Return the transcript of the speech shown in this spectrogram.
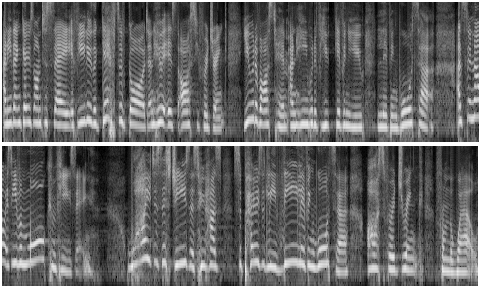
And he then goes on to say, if you knew the gift of God and who it is that asks you for a drink, you would have asked him and he would have given you living water. And so now it's even more confusing. Why does this Jesus, who has supposedly the living water, ask for a drink from the well?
